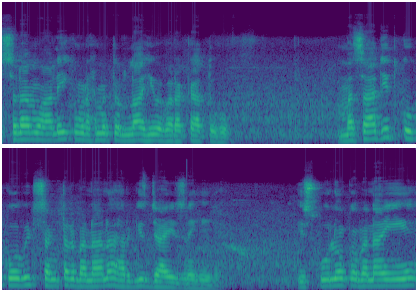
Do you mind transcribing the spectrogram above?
असलकम रहमतुल्लाहि व बरकातुहू मसाजिद को कोविड सेंटर बनाना हरगिज़ जायज़ नहीं है। स्कूलों को बनाइए।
